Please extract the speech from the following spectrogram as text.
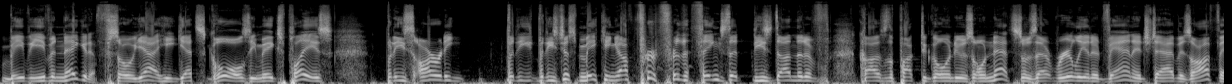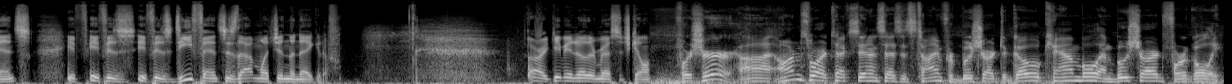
maybe even negative. So yeah, he gets goals, he makes plays, but he's already but he but he's just making up for, for the things that he's done that have caused the puck to go into his own net. So is that really an advantage to have his offense if if his if his defense is that much in the negative? All right, give me another message, Kellen. For sure. Uh, Armswar texts in and says it's time for Bouchard to go. Campbell and Bouchard for a goalie.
